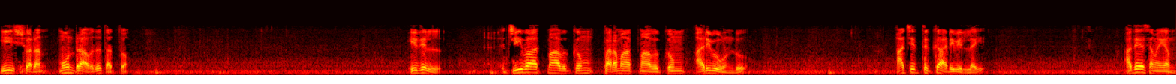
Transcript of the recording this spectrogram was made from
ஈஸ்வரன் மூன்றாவது தத்துவம். இதில் ஜீவாத்மாவுக்கும் பரமாத்மாவுக்கும் அறிவு உண்டு. அச்சித்துக்கு அறிவில்லை. அதே சமயம்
